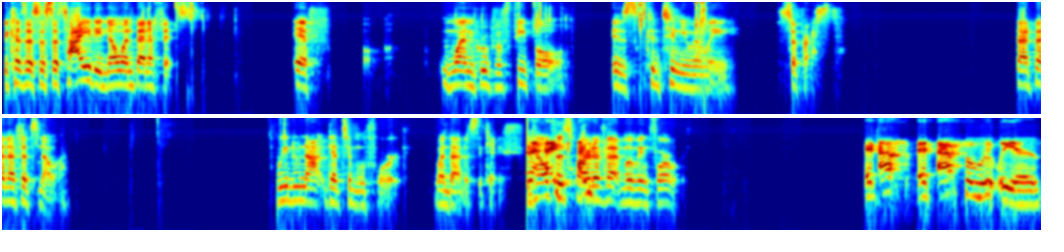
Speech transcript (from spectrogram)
because as a society no one benefits if one group of people is continually suppressed that benefits no one we do not get to move forward when that is the case. And health I, is part I, of that moving forward. It, it absolutely is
